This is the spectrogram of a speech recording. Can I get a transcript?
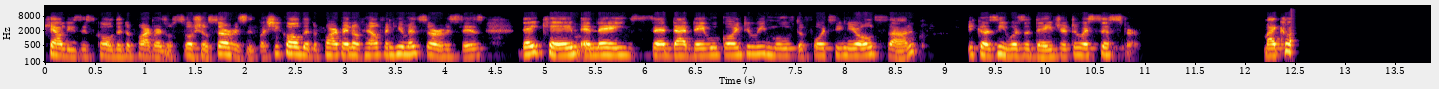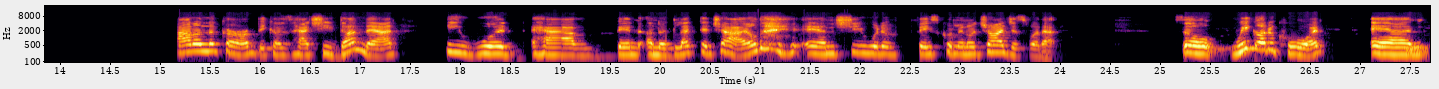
counties, it's called the Department of Social Services, but she called the Department of Health and Human Services. They came and they said that they were going to remove the 14 year old son because he was a danger to his sister. My client out on the curb because had she done that, he would have been a neglected child and she would have faced criminal charges for that. So we go to court and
